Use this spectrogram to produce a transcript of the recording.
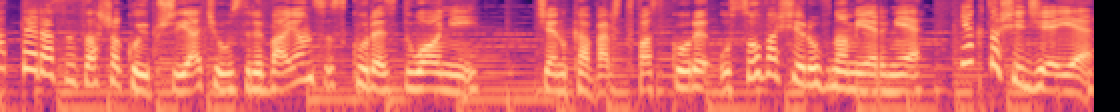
A teraz zaszokuj przyjaciół, zrywając skórę z dłoni. Cienka warstwa skóry usuwa się równomiernie. Jak to się dzieje?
